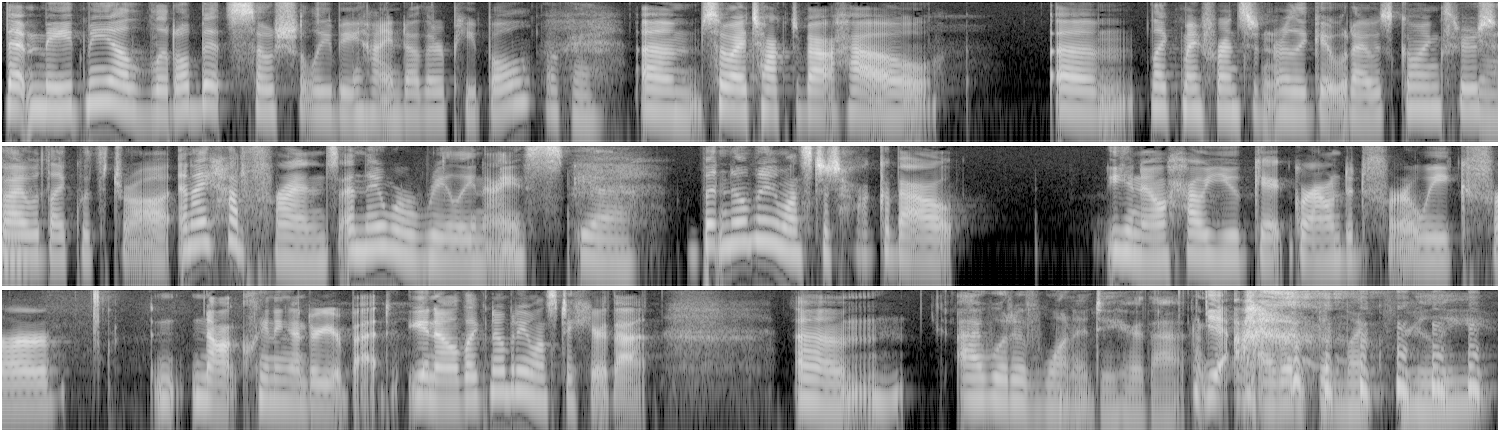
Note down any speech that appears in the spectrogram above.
that made me a little bit socially behind other people. Okay. Um, so I talked about how um like my friends didn't really get what I was going through, so I would like withdraw. And I had friends and they were really nice. Yeah. But nobody wants to talk about you know how you get grounded for a week for not cleaning under your bed. You know, like nobody wants to hear that. Um, I would have wanted to hear that. Yeah. I would have been like, really?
